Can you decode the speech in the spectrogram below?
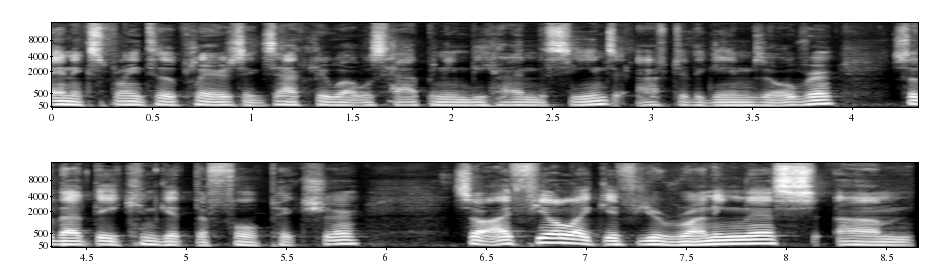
and explain to the players exactly what was happening behind the scenes after the game's over, so that they can get the full picture. So I feel like if you're running this, um,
